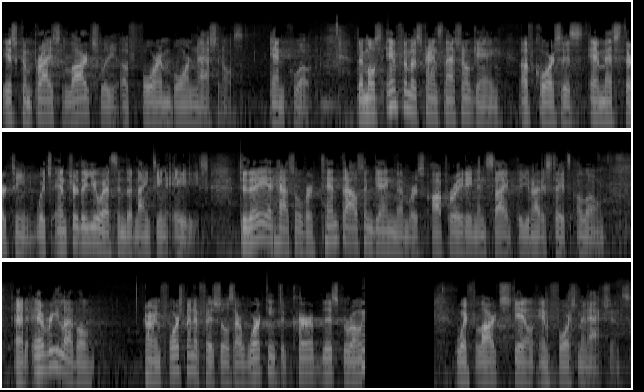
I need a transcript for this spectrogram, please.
is comprised largely of foreign-born nationals, end quote. The most infamous transnational gang of course, is MS-13, which entered the U.S. in the 1980s. Today, it has over 10,000 gang members operating inside the United States alone. At every level, our enforcement officials are working to curb this growing with large-scale enforcement actions.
